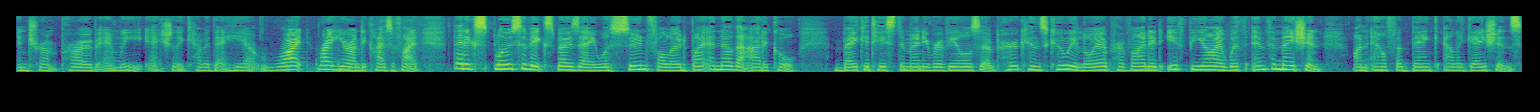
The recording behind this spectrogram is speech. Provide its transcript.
in Trump probe, and we actually covered that here, right, right here on Declassified. That explosive expose was soon followed by another article. Baker testimony reveals a Perkins Coie lawyer provided FBI with information on Alfa Bank allegations.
